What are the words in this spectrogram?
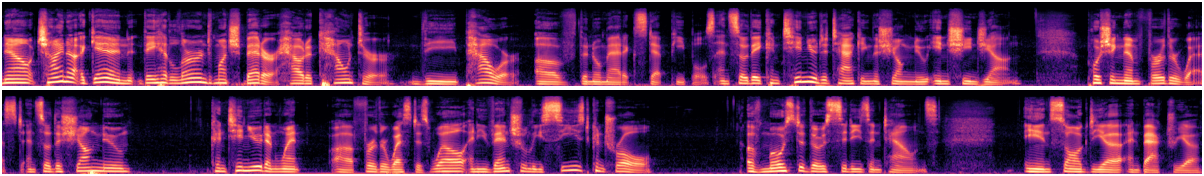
Now, China, again, they had learned much better how to counter the power of the nomadic steppe peoples, and so they continued attacking the Xiongnu in Xinjiang, pushing them further west. And so the Xiongnu continued and went uh, further west as well, and eventually seized control of most of those cities and towns in Sogdia and Bactria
